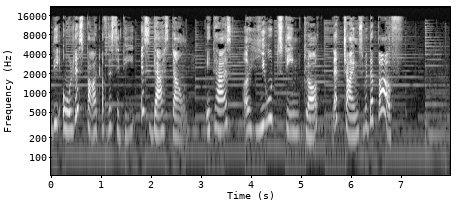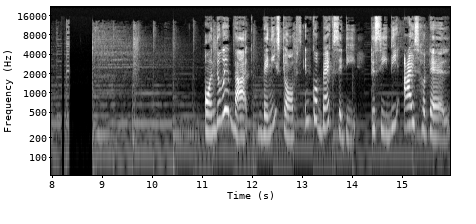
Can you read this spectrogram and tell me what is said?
The oldest part of the city is Gastown. It has a huge steam clock that chimes with a puff. On the way back, Benny stops in Quebec City to see the Ice Hotel.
